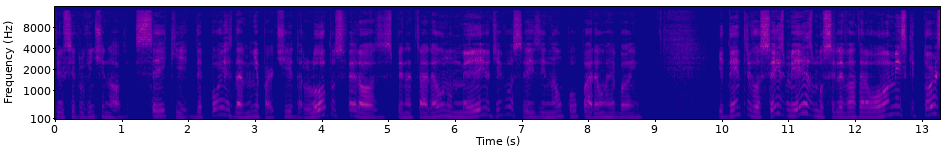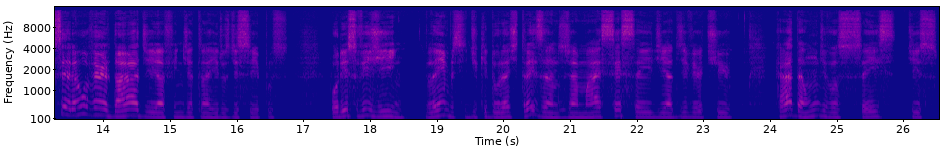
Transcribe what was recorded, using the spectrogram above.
versículo 29. Sei que, depois da minha partida, lobos ferozes penetrarão no meio de vocês e não pouparão o rebanho. E dentre vocês mesmos se levantarão homens que torcerão a verdade a fim de atrair os discípulos. Por isso vigiem. Lembre-se de que durante três anos jamais cessei de advertir cada um de vocês disso,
